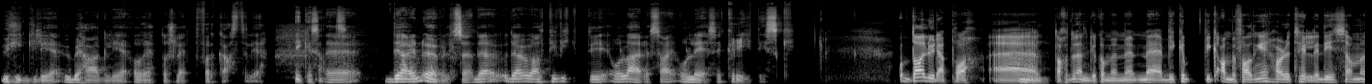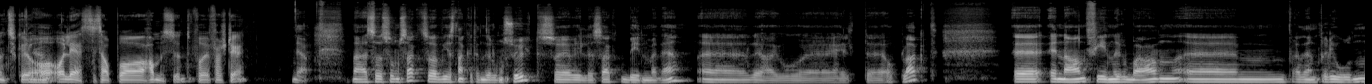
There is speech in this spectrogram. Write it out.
uhyggelige, ubehagelige og rett og slett forkastelige. Ikke sant? Eh, det er en øvelse. Det er, det er jo alltid viktig å lære seg å lese kritisk. Og da lurer jeg på, eh, mm. da kan du endelig komme med, med hvilke, hvilke, anbefalinger har du til de som ønsker ja. å, å, lese seg opp på Hammesund for første gang? Ja. Nei, så som sagt, så Vi har snakket en del om sult, så jeg ville sagt begynn med det. Eh, det er jo eh, helt eh, opplagt. En annen fin roman fra den perioden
